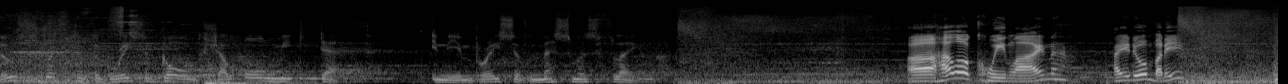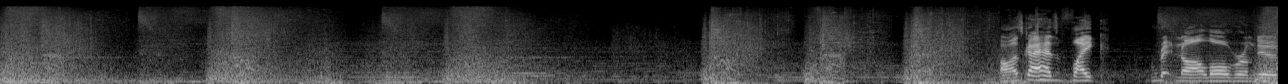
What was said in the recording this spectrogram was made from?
Those stripped of the grace of gold shall all meet death in the embrace of Messmer's flame. uh, hello, Queen Line. How you doing, buddy? Oh, this guy has Vyke written all over him, dude.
